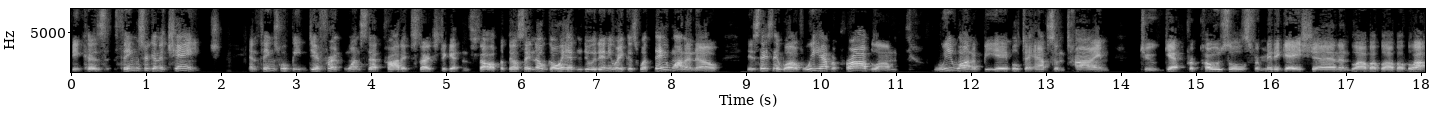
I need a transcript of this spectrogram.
because things are going to change and things will be different once that product starts to get installed. But they'll say, no, go ahead and do it anyway, because what they want to know is they say, well, if we have a problem, we want to be able to have some time to get proposals for mitigation and blah, blah, blah, blah, blah.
